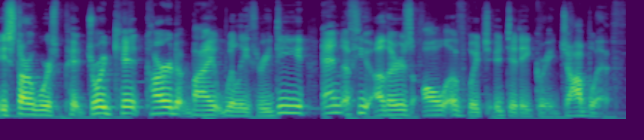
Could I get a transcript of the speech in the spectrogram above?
a Star Wars Pit Droid Kit card by Willy 3D, and a few others, all of which it did a great job with.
